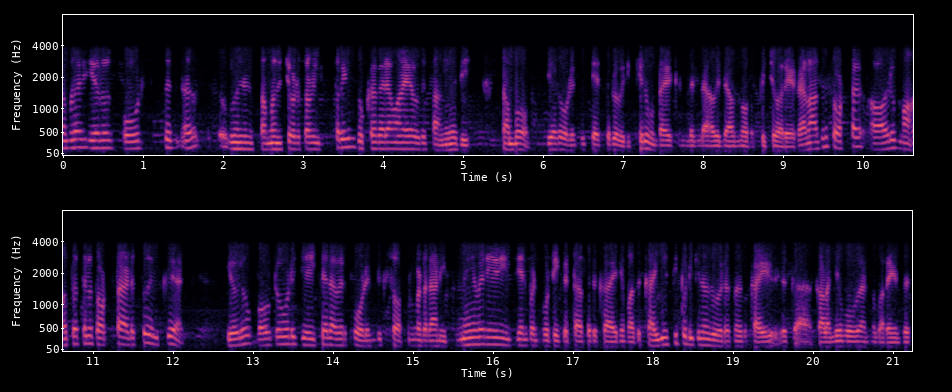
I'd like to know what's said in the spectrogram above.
നമ്മൾ ഈ ഒരു സ്പോർട്സ് സംബന്ധിച്ചിടത്തോളം ഇത്രയും ദുഃഖകരമായ ഒരു സംഗതി സംഭവം ഇന്ത്യയുടെ ഒളിമ്പിക് ചരിത്രത്തിൽ ഒരിക്കലും ഉണ്ടായിട്ടില്ല എന്ന് ഉറപ്പിച്ചു പറയുക. കാരണം അതിന് തൊട്ട ആ ഒരു മഹത്വത്തിന് തൊട്ടടുത്ത് നിൽക്കുകയാണ്. ഈ ഒരു ബൗട്ട് കൂടി ജയിച്ചാൽ അവർക്ക് ഒളിമ്പിക് സ്വർണ മെഡലാണ്. ഇന്നേ വരെ ഇന്ത്യൻ പെൺകുട്ടി കിട്ടാത്തൊരു കാര്യം അത് കയ്യെത്തി പിടിക്കുന്ന ദൂരം അത് കൈ കളഞ്ഞു പോവുക എന്ന് പറയുന്നത്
